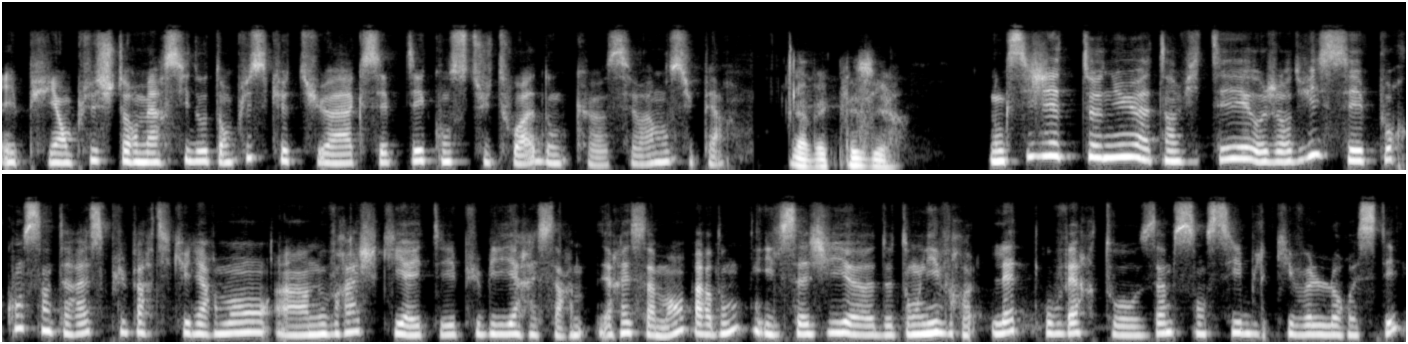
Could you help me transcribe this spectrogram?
Et puis en plus, je te remercie d'autant plus que tu as accepté qu'on se tutoie, donc euh, c'est vraiment super. Avec plaisir. Donc, si j'ai tenu à t'inviter aujourd'hui, c'est pour qu'on s'intéresse plus particulièrement à un ouvrage qui a été publié récemment. Pardon. Il s'agit euh, de ton livre Lettre ouverte aux âmes sensibles qui veulent le rester,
